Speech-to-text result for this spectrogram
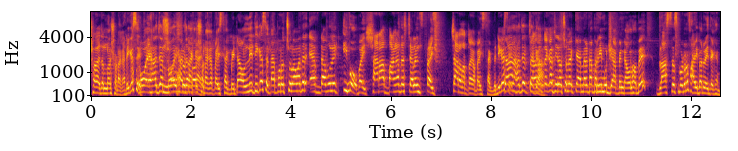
ছয় হাজার নয়শো টাকা ঠিক আছে? 6,900 টাকা। প্রাইস থাকবে। এটা অনলি ঠিক আছে? তারপর হচ্ছে আমাদের এফ ডাবল এইট ইভো ভাই সারা বাংলাদেশ চ্যালেঞ্জ প্রাইস চার হাজার টাকা প্রাইস থাকবে ঠিক আছে? 4,000 টাকা। টাকা যেটা হচ্ছে ক্যামেরাটা রিমোট দিয়ে আপ এন্ড ডাউন হবে। ব্লাস্টেস মোটর ফাইবার এই দেখেন।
